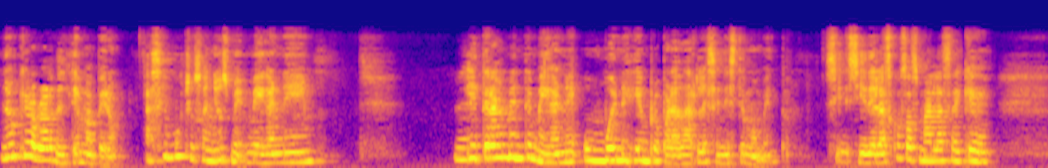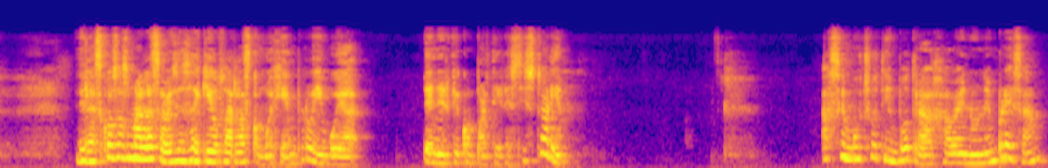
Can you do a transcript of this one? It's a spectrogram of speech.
No quiero hablar del tema, pero hace muchos años me, gané, literalmente me gané un buen ejemplo para darles en este momento. Si, si de las cosas malas hay que, de las cosas malas a veces hay que usarlas como ejemplo y voy a tener que compartir esta historia. Hace mucho tiempo trabajaba en una empresa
